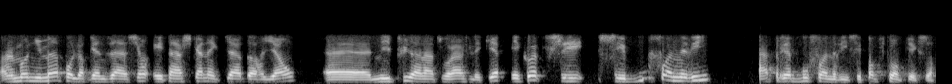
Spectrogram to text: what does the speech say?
un monument pour l'organisation, est en chicane avec Pierre Dorion, euh, n'est plus dans l'entourage de l'équipe. Écoute, c'est bouffonnerie après bouffonnerie. C'est pas plus compliqué que ça.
